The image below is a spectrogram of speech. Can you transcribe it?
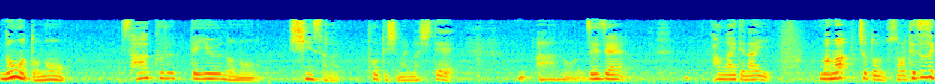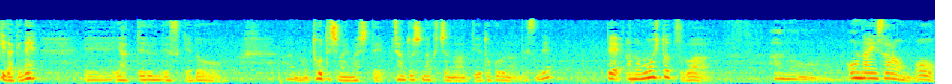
のノートのサークルっていうのの審査が通ってしまいましてあの全然考えてないままちょっとその手続きだけね、えー、やってるんですけどあの通ってしまいましてちゃんとしなくちゃなっていうところなんですね。であのもう一つはあのオンラインサロンを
